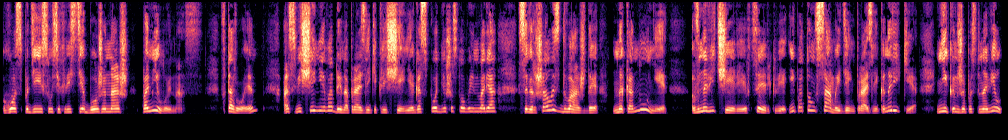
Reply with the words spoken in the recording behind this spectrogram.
Господи Иисусе Христе, Боже наш, помилуй нас. Второе. Освящение воды на празднике Крещения Господня 6 января совершалось дважды, накануне в новечерии в церкви и потом в самый день праздника на реке. Никон же постановил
